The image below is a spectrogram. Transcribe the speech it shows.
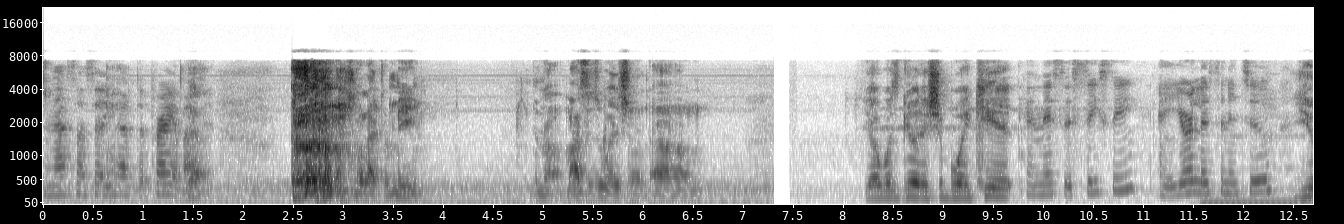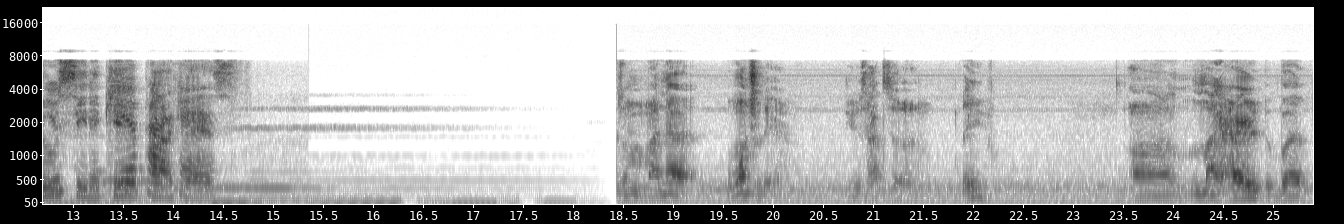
And that's why I said you have to pray about yeah. it. so like for me, you know, my situation, um, Yo, what's good? It's your boy Kid. And this is Cece, and you're listening to You, you See, the, the Kid, Kid podcast. podcast. Might not want you there. You just have to leave. Um, might hurt, but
